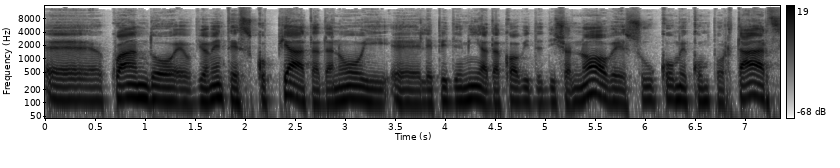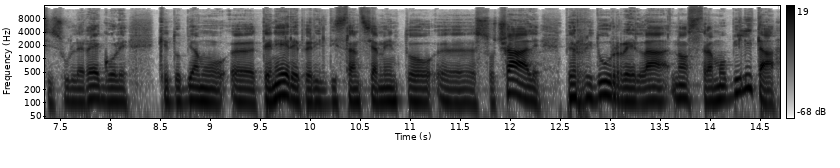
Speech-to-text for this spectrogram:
eh, quando è ovviamente scoppiata da noi eh, l'epidemia da Covid-19 su come comportarsi, sulle regole che dobbiamo eh, tenere per il distanziamento eh, sociale, per ridurre la nostra mobilità,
